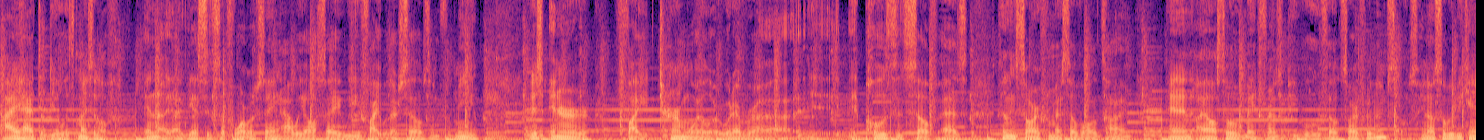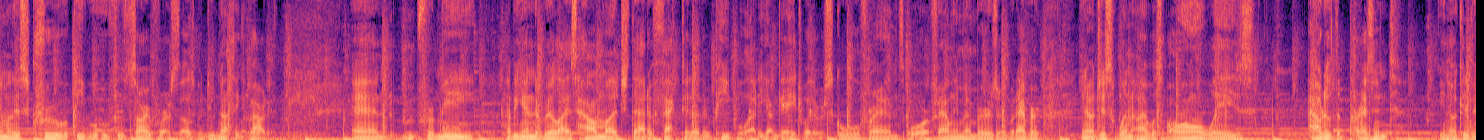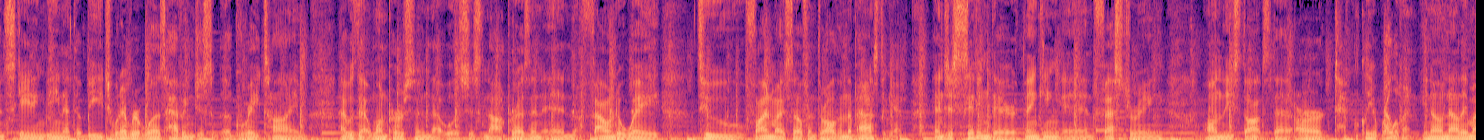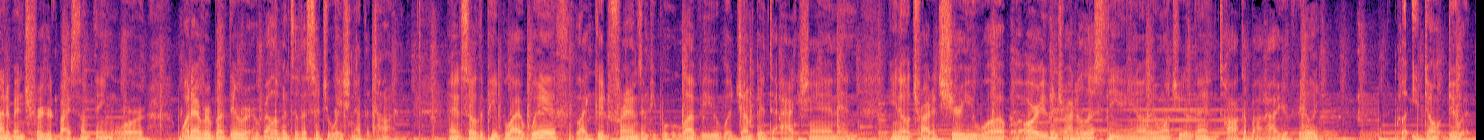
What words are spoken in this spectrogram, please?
I had to deal with myself and I, I, guess it's a form of saying how we all say we fight with ourselves. And for me, this inner fight, turmoil, or whatever, uh, it, it posed itself as feeling sorry for myself all the time. And I also made friends with people who felt sorry for themselves. You know, so we became this crew of people who feel sorry for ourselves but do nothing about it. And for me, I began to realize how much that affected other people at a young age, whether it was school friends or family members or whatever. You know, just when I was always out of the present, you know, it could have been skating, being at the beach, whatever it was, having just a great time. I was that one person that was just not present and found a way to find myself enthralled in the past again and just sitting there thinking and festering on these thoughts that are technically irrelevant. You know, now they might have been triggered by something or whatever, but they were irrelevant to the situation at the time. And so the people I with, like good friends and people who love you, would jump into action and, you know, try to cheer you up or even try to listen to you. You know, they want you to vent and talk about how you're feeling, but you don't do it.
